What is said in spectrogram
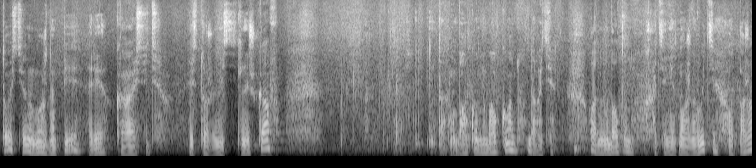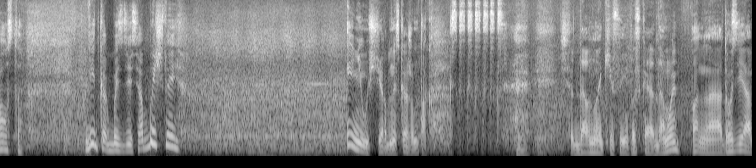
то стену можно перекрасить. Здесь тоже вместительный шкаф. Так, на балкон, на балкон. Давайте. Ладно, на балкон. Хотя нет, можно выйти. Вот, пожалуйста. Вид как бы здесь обычный. И не ущербный, скажем так. Кс давно кисы не пускают домой. Ладно, друзья,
